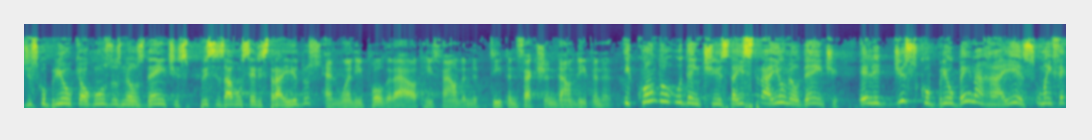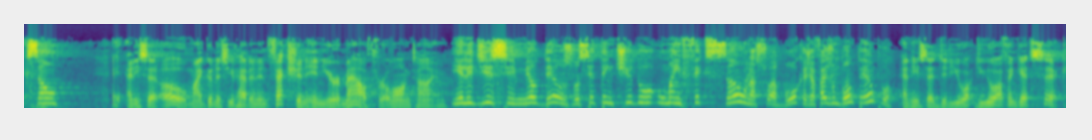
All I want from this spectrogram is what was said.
descobriu que alguns dos meus dentes precisavam ser extraídos. And when he pulled it out, he found a deep infection down deep in it. E quando o dentista extraiu meu dente, ele descobriu bem na raiz uma infecção. And he said, Oh, my goodness, you've had an infection in your mouth for a long time. E ele disse: Meu Deus, você tem tido uma infecção na sua boca já faz um bom tempo. And he said, Did you, do you often get sick?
